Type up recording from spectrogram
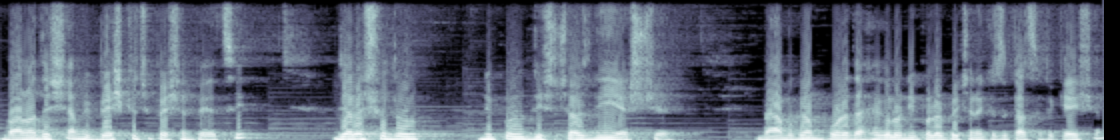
বাংলাদেশে আমি বেশ কিছু পেশেন্ট পেয়েছি, যারা শুধু নিপল ডিসচার্জ নিয়ে এসছে। ম্যামোগ্রাম করে দেখা গেল নিপলের পিছনে কিছু ক্লাসিফিকেশন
